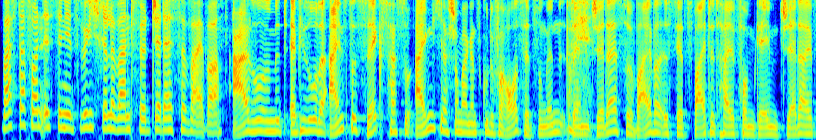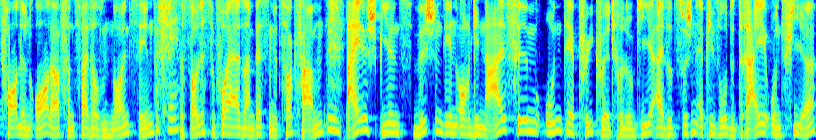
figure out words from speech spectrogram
Was davon ist denn jetzt wirklich relevant für Jedi Survivor? Also mit Episode 1 bis 6 hast du eigentlich ja schon mal ganz gute Voraussetzungen, okay. denn Jedi Survivor ist der zweite Teil vom Game Jedi Fallen Order von 2019. Okay. Das solltest du vorher also am besten gezockt haben. Mhm. Beide spielen zwischen den Originalfilmen und der Prequel-Trilogie, also zwischen zwischen Episode 3 und 4.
